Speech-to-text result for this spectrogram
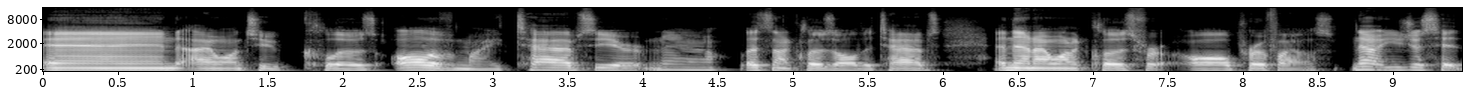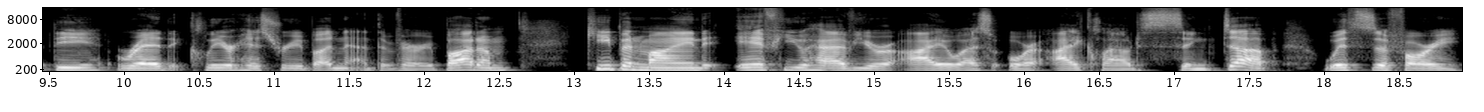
And I want to close all of my tabs here. No, let's not close all the tabs. And then I want to close for all profiles. Now you just hit the red clear history button at the very bottom. Keep in mind, if you have your iOS or iCloud synced up with Safari,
